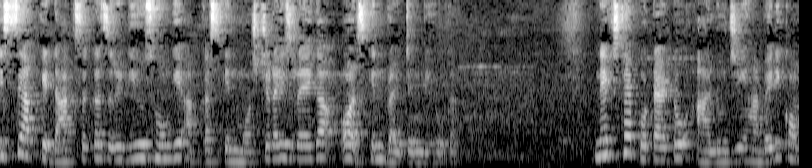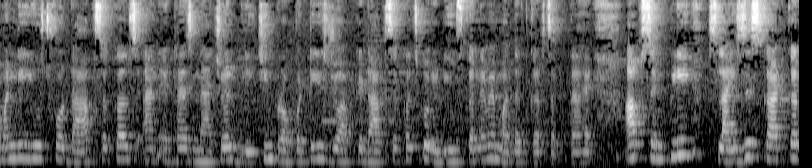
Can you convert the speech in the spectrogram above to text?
इससे आपके डार्क सर्कल्स रिड्यूस होंगे, आपका स्किन मॉइस्चराइज रहेगा और स्किन ब्राइटन भी होगा। नेक्स्ट है पोटैटो आलू। जी हाँ very commonly use for dark circles and it has natural bleaching properties जो आपके डार्क सर्कल्स को रिड्यूस करने में मदद कर सकता है। आप सिंपली स्लाइसेस काट कर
